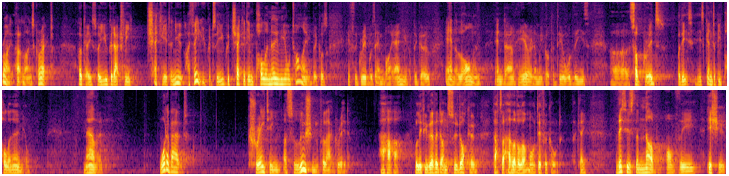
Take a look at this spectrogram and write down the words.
Right, that line's correct. Okay, so you could actually check it, and you, I think you could see you could check it in polynomial time, because if the grid was n by n, you have to go n along and n down here, and then we've got to deal with these uh, subgrids, but it's, it's going to be polynomial. Now then, what about creating a solution for that grid. Ha ha ha. Well, if you've ever done Sudoku, that's a hell of a lot more difficult. Okay? This is the nub of the issue.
